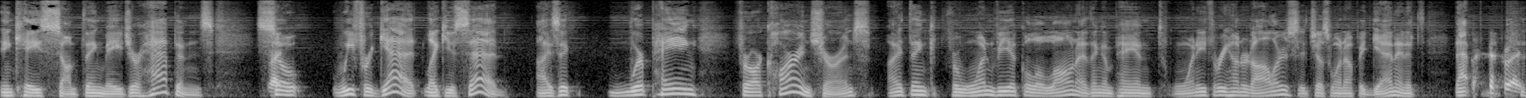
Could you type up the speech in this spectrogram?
in case something major happens. So we forget, like you said, Isaak, we're paying for our car insurance. I think for one vehicle alone, I think I'm paying twenty three hundred dollars. It just went up again, and it's that Right.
